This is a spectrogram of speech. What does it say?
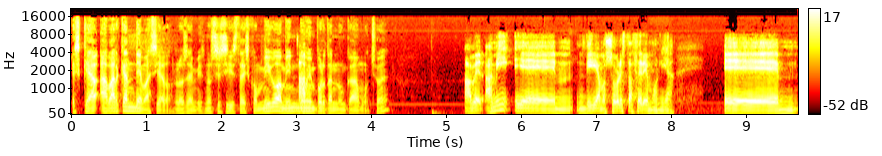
es que abarcan demasiado los Emmys. No sé si estáis conmigo, a mí no Ah. me importan nunca mucho, ¿eh? A ver, a mí, eh, diríamos, sobre esta ceremonia, eh,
